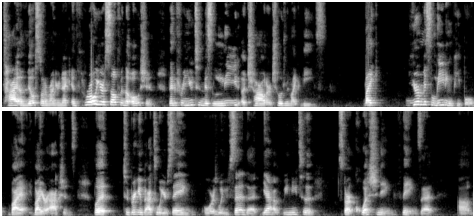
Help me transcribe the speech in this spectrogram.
tie a millstone around your neck and throw yourself in the ocean than for you to mislead a child or children like these. Like you're misleading people by by your actions. But to bring it back to what you're saying or what you said that yeah, we need to start questioning things that um,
